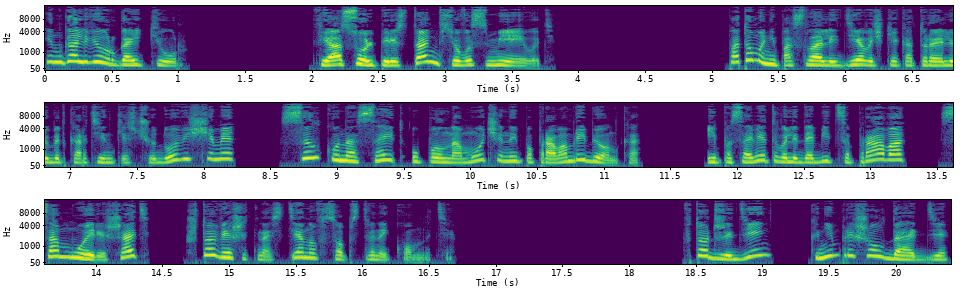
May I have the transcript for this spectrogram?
Ингальвюр-гайкюр. Фиасоль, перестань все высмеивать. Потом они послали девочке, которая любит картинки с чудовищами, ссылку на сайт уполномоченный по правам ребенка и посоветовали добиться права самой решать, что вешать на стену в собственной комнате. В тот же день к ним пришел Дадди.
